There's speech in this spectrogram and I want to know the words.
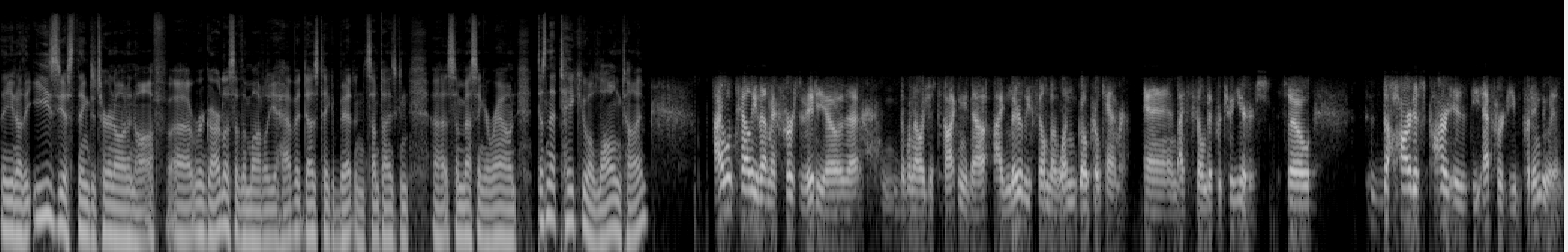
the you know the easiest thing to turn on and off, uh, regardless of the model you have. It does take a bit, and sometimes can uh, some messing around. Doesn't that take you a long time? I will tell you that my first video, that the one I was just talking about, I literally filmed on one GoPro camera, and I filmed it for two years. So the hardest part is the effort you put into it.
